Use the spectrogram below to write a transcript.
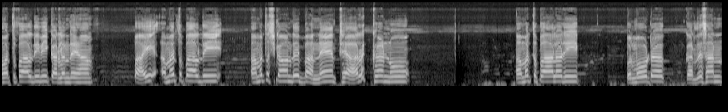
ਅਮਰਤਪਾਲ ਦੀ ਵੀ ਕਰ ਲੈਂਦੇ ਹਾਂ। ਭਾਈ ਅਮਰਤਪਾਲ ਦੀ ਅੰਮ੍ਰਿਤ ਛਕਾਉਣ ਦੇ ਬਹਾਨੇ ਹਥਿਆਰ ਰੱਖਣ ਨੂੰ ਅਮਰਤਪਾਲ ਜੀ ਪ੍ਰਮੋਟ ਕਰਦੇ ਸਨ।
